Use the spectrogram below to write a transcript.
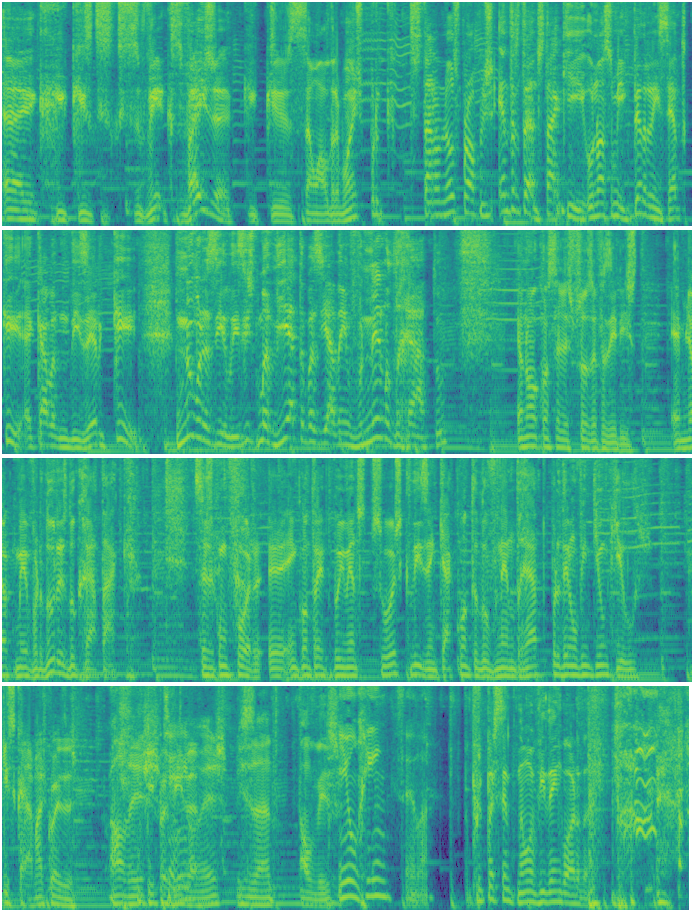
ah, que, que- que se ve- que se veja que, são aldrabões porque testaram neles próprios. Entretanto, está aqui o nosso amigo Pedro Aniceto que acaba de me dizer que no Brasil existe uma dieta baseada em veneno de rato. Eu não aconselho as pessoas a fazer isto. É melhor comer verduras do que rataque. Seja como for, eh, encontrei depoimentos de pessoas que dizem que à conta do veneno de rato perderam 21 quilos. E se calhar mais coisas. Talvez. Tipo a Sim. vida. Talvez. Exato. Talvez. E um rim, sei lá. Porque parecendo que não, a vida engorda.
